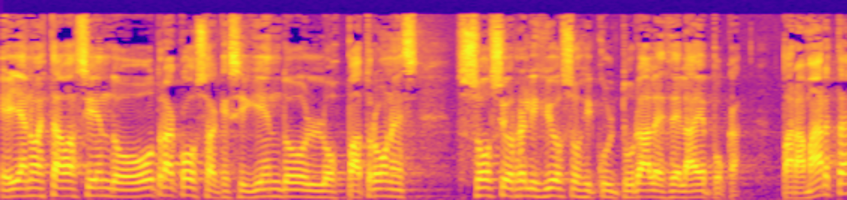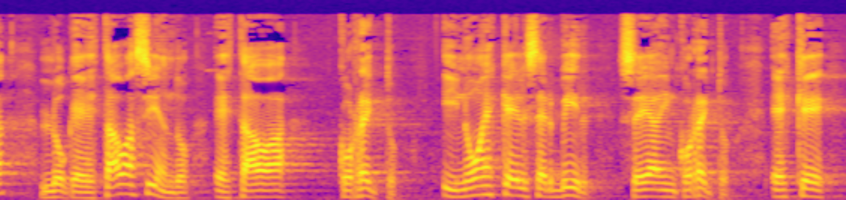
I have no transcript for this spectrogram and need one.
Ella no estaba haciendo otra cosa que siguiendo los patrones socio-religiosos y culturales de la época. Para Marta, lo que estaba haciendo estaba correcto. Y no es que el servir sea incorrecto, es que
